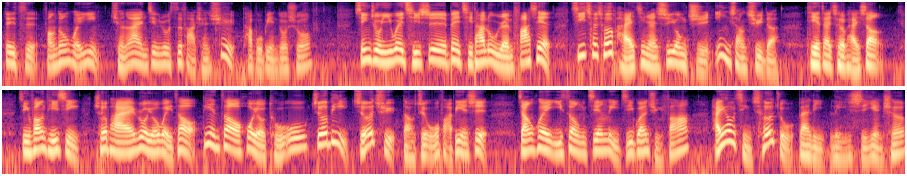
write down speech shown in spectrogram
对此，房东回应，全案进入司法程序，他不便多说。新竹一位骑士被其他路人发现，机车车牌竟然是用纸印上去的，贴在车牌上。警方提醒，车牌若有伪造、变造或有涂污、遮蔽、折取，导致无法辨识，将会移送监理机关举发，还要请车主办理临时验车。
